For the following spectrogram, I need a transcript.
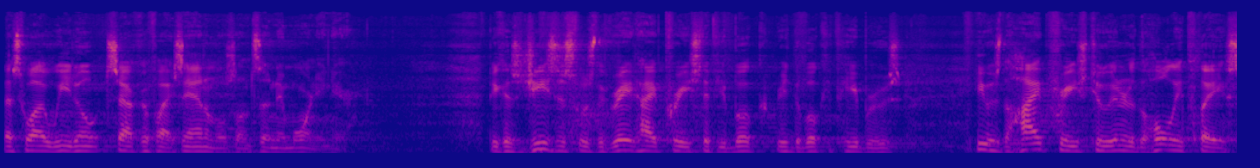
That's why we don't sacrifice animals on Sunday morning here. Because Jesus was the great high priest. If you book, read the book of Hebrews, he was the high priest who entered the holy place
